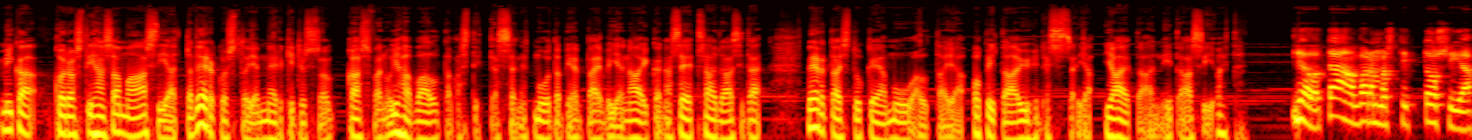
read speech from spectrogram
Mika korosti ihan sama asia, että verkostojen merkitys on kasvanut ihan valtavasti tässä nyt muutamien päivien aikana. Se, että saadaan sitä vertaistukea muualta ja opitaan yhdessä ja jaetaan niitä asioita. Joo, tämä on varmasti tosia.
